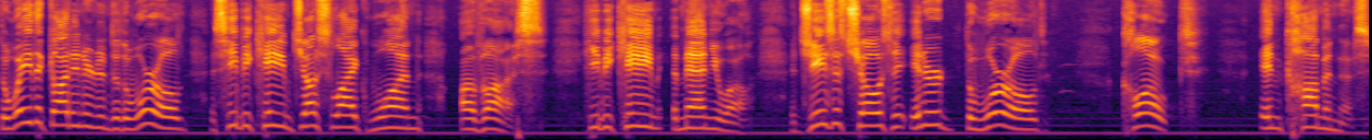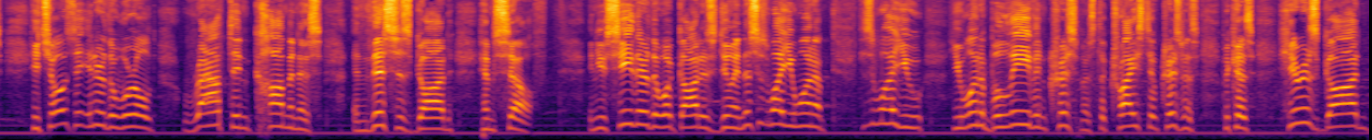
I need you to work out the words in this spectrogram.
the way that God entered into the world is he became just like one of us. He became Emmanuel. And Jesus chose to enter the world cloaked in commonness. He chose to enter the world wrapped in commonness, and this is God Himself. And you see there that what God is doing. This is why you want to. This is why you you want to believe in Christmas, the Christ of Christmas, because here is God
